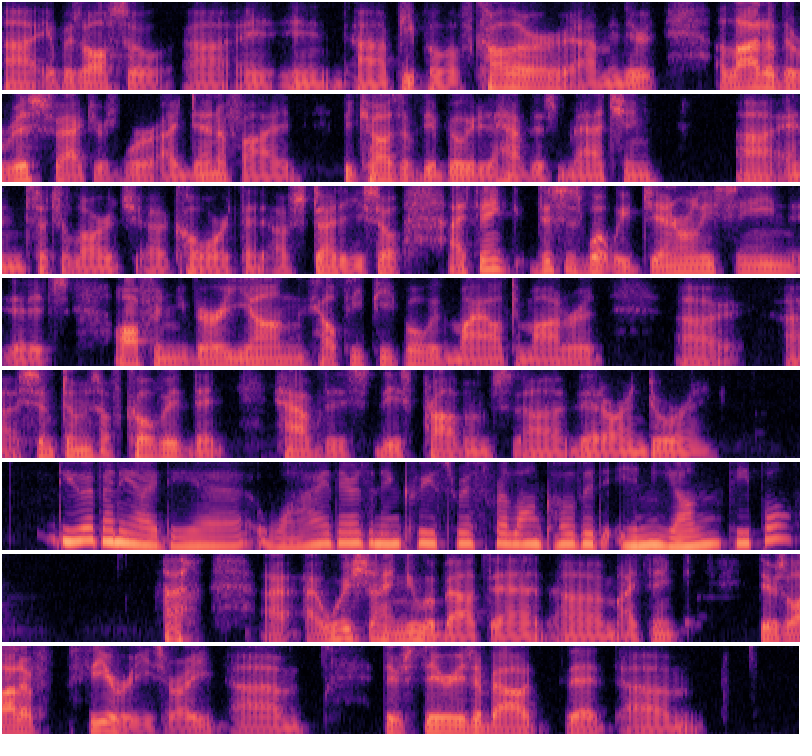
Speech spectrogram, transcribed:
uh, it was also uh, in uh, people of color. I mean, there a lot of the risk factors were identified because of the ability to have this matching uh, and such a large uh, cohort that, of studies. So I think this is what we've generally seen that it's often very young, healthy people with mild to moderate uh, uh, symptoms of COVID that have this, these problems uh, that are enduring. Do you have any idea why there's an increased risk for long COVID in young people? I, I, wish I knew about that. Um, I think there's a lot of theories, right? Um, there's theories about that um,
